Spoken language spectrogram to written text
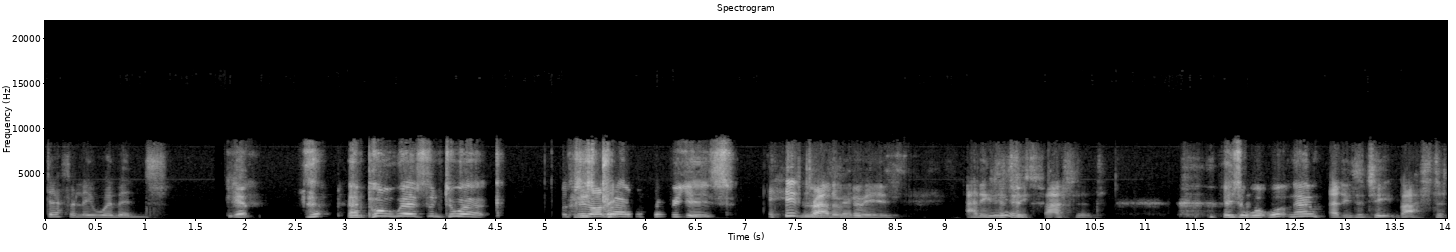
definitely women's. Yep. And Paul wears them to work because he's Good on him. proud of who he is. He's proud of who he is, and he's He a cheap is. bastard. He's a what? What now? And he's a cheap bastard.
